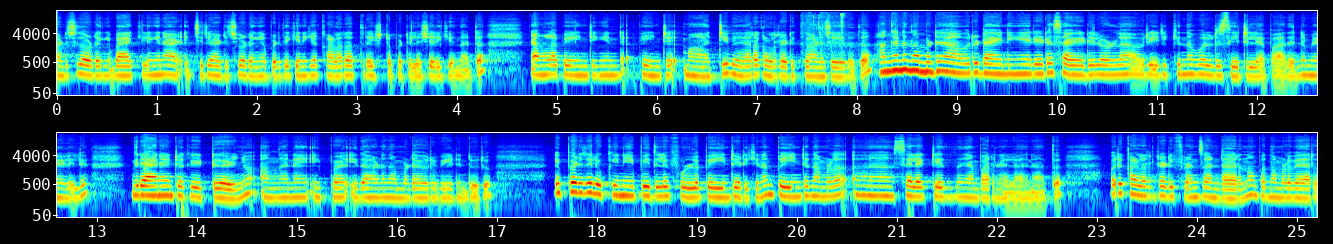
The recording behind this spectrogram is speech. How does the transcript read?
അടിച്ചു തുടങ്ങി ബാക്കിൽ ഇങ്ങനെ ഇച്ചിരി അടിച്ചു തുടങ്ങിയപ്പോഴത്തേക്ക് എനിക്ക് കളർ അത്ര ഇഷ്ടപ്പെട്ടില്ല. ശരിക്കും എന്നിട്ട് ഞങ്ങൾ ആ പെയിന്റിങ്ങിന്റെ പെയിന്റ് മാറ്റി വേറെ കളർ എടുക്കുകയാണ് ചെയ്തത്. അങ്ങനെ നമ്മുടെ ആ ഒരു ഡൈനിങ് ഏരിയയുടെ സൈഡിലുള്ള ഒരു ഇരിക്കുന്ന പോലൊരു സീറ്റില്ലേ അപ്പോൾ അതിന്റെ മേളിൽ ഗ്രാനൈറ്റ് ഒക്കെ ഇട്ട് കഴിഞ്ഞു. അങ്ങനെ ഇപ്പോൾ ഇതാണ് നമ്മുടെ ഒരു വീടിന്റെ ഒരു ഇപ്പോഴത്തെ ലുക്ക് ഇനിയിപ്പോൾ ഇതിൽ ഫുള്ള് പെയിന്റ് അടിക്കണം. പെയിന്റ് നമ്മൾ സെലക്ട് ചെയ്തത് ഞാൻ പറഞ്ഞല്ലോ അതിനകത്ത്. ഒരു കളറിന്റെ ഡിഫറൻസ് ഉണ്ടായിരുന്നു. അപ്പോൾ നമ്മൾ വേറെ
